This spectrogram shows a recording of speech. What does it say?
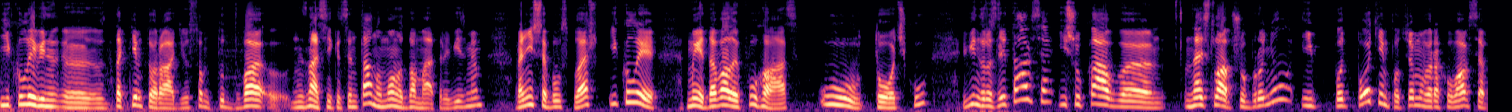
і коли він е, таким-то радіусом, тут два, е, не знаю скільки центану, умовно 2 метри візьмемо. Раніше був сплеш, і коли ми давали фугас у точку, він розлітався і шукав е, найслабшу броню, і потім по цьому вирахувався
